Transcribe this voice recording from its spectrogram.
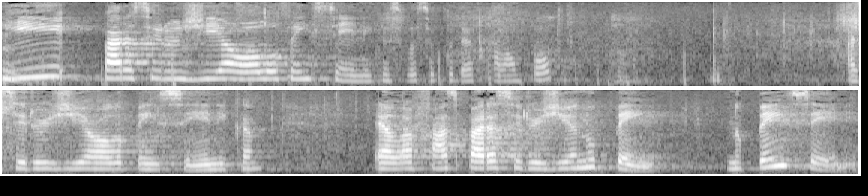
E para a cirurgia holopensênica, se você puder falar um pouco. A cirurgia holopensênica, ela faz para a cirurgia no PEN, no PEN-CN,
